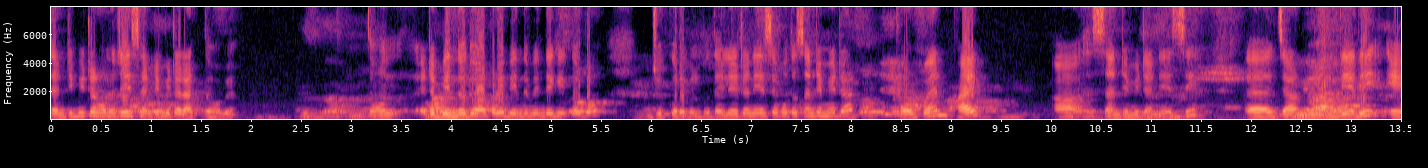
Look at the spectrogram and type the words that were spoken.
সেন্টিমিটার অনুযায়ী সেন্টিমিটার রাখতে হবে। তখন এটা বিন্দু দেওয়ার পরে বিন্দু বিন্দু কি করব? যোগ করে ফেলব। তাইলে এটা নিয়েছে কত centimetre four point five centimetre নিয়েছি। যার নাম দিয়ে দিই এ।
